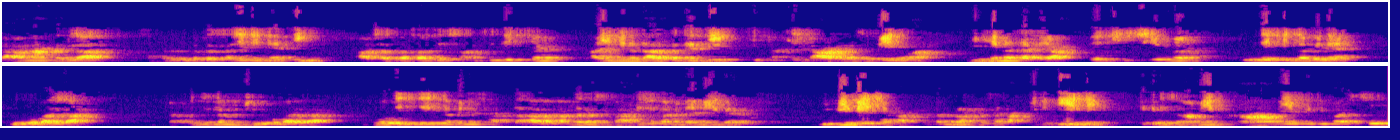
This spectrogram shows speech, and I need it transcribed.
භාවනා කරලා අපිට දුකට සැලෙන්නේ නැති ආශාස ප්‍රසාරයේ සංසිද්ධිච්ච අයින් දරක නැති ඉතින් ආරවස පේනවා. ඉහෙම සැපයක් ඒ කිසිම දෙකින් ලැබෙන දුක බලලා නිලම් චුරුක බලලා මොකද දෙකින් ලැබෙන සත්‍ය ආලංග රස පාටි ලබන්න බෑ මේක. ඉබීමේ සකක් බ්‍රහ්ම සකක් කියන්නේ ඒක නිසා මේ කාමයේ පිටිපස්සේ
